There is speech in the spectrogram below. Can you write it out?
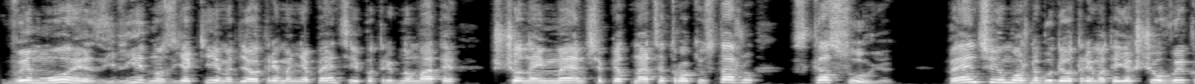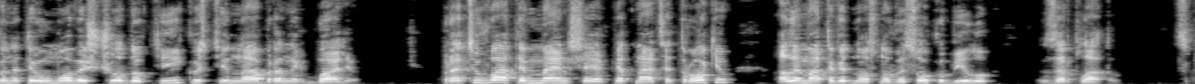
Вимоги, згідно з якими для отримання пенсії потрібно мати щонайменше 15 років стажу, скасують. Пенсію можна буде отримати, якщо виконати умови щодо кількості набраних балів. Працювати менше як 15 років, але мати відносно високу білу зарплату. З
